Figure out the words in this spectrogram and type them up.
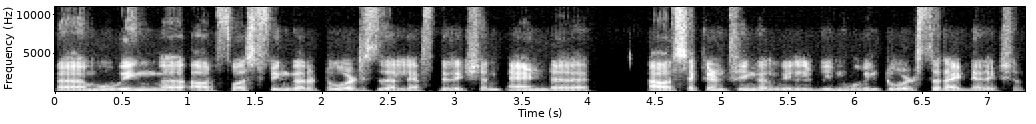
moving uh, our first finger towards the left direction and uh, our second finger will be moving towards the right direction.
